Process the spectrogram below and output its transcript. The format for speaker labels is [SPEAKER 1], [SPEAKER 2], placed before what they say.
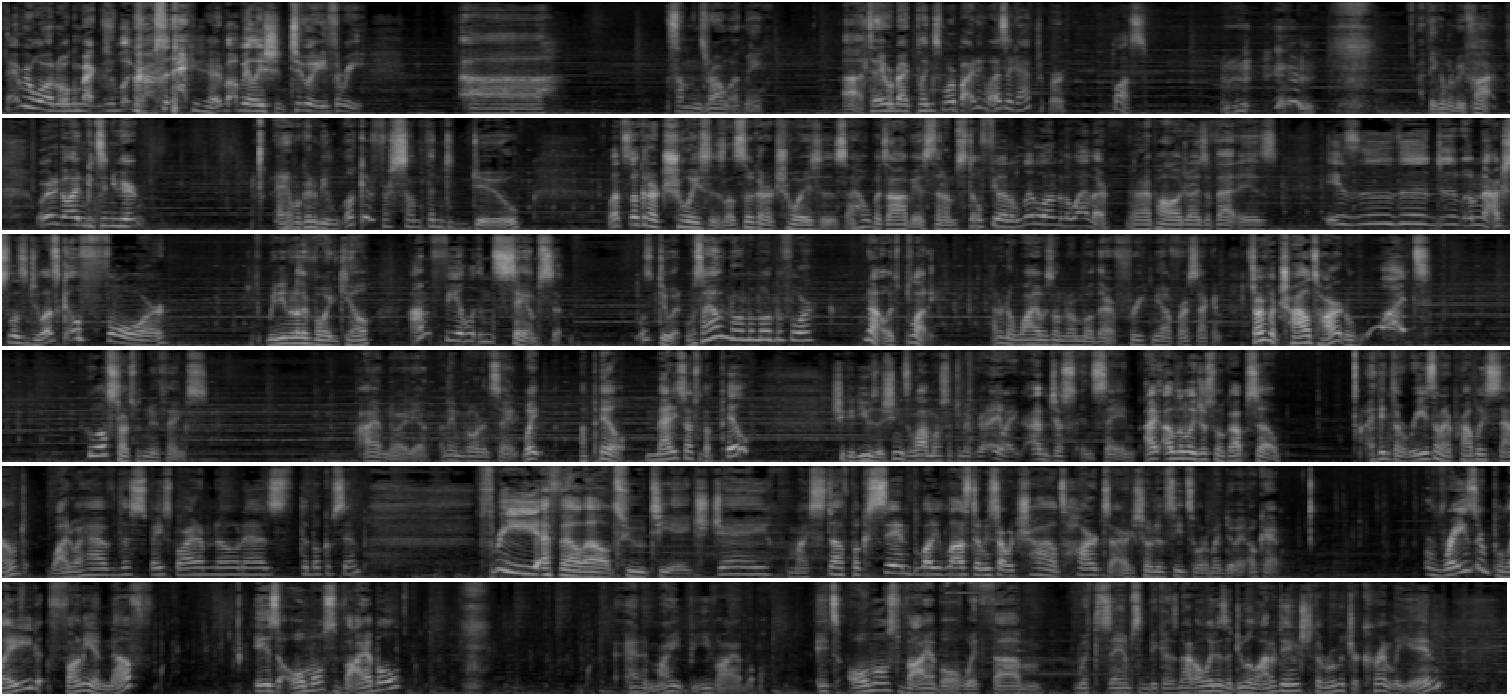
[SPEAKER 1] Hey everyone, welcome back to Blood Nation, Population 283. Uh, something's wrong with me. Uh, today we're back playing some more Binding of Isaac Afterbirth. Plus. I think I'm gonna be fine. We're gonna go ahead and continue here. And we're gonna be looking for something to do. Let's look at our choices. Let's look at our choices. I hope it's obvious that I'm still feeling a little under the weather. And I apologize if that is is uh, the, the obnoxious to listen to. Let's go for. We need another void kill. I'm feeling Samson. Let's do it. Was I on normal mode before? No, it's bloody. I don't know why I was on normal mode there. It freaked me out for a second. Starts with Child's Heart? What? Who else starts with new things? I have no idea. I think I'm going insane. Wait, a pill. Maddie starts with a pill? She could use it. She needs a lot more stuff to make her good. Anyway, I'm just insane. I, I literally just woke up, so I think the reason I probably sound, why do I have this spacebar item known as the Book of Sin? 3FLL2THJ, my stuff, Book of Sin, Bloody Lust, and we start with Child's Heart. I already showed you the seed, so what am I doing? Okay. Razor Blade, funny enough, is almost viable, and it might be viable. It's almost viable with, um, with Samson because not only does it do a lot of damage to the room that you're currently in,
